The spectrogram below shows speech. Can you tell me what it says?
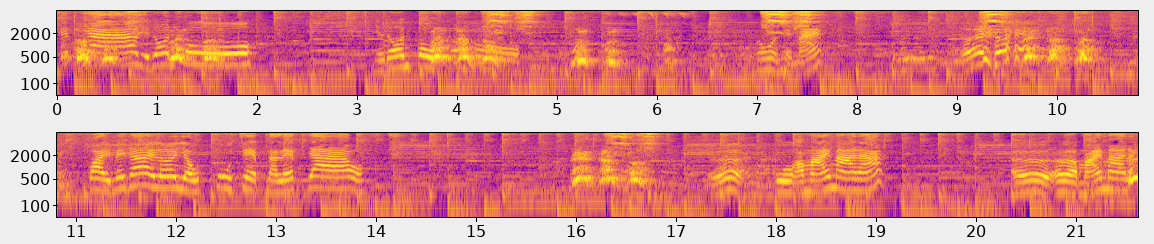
แค่ยาวเดี๋ยวโดนปูเดี๋ยวโดนปูโอ้โนู่นเห็นไหมเฮ้ยปล่อยไม่ได้เลย เดี๋ยวปูเจ็บนะเล็บยาว เออ ปูเอาไม้มานะ เออ เออไม้มานะ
